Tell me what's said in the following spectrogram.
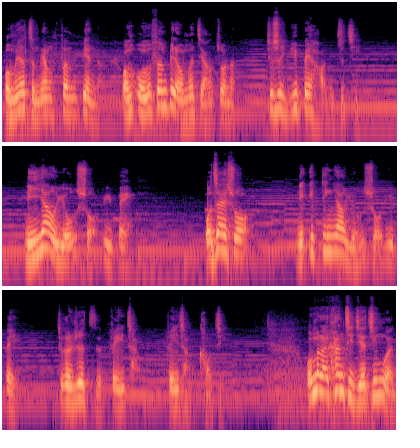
我们要怎么样分辨呢？我们我们分辨，我们怎样做呢？就是预备好你自己，你要有所预备。我再说，你一定要有所预备，这个日子非常非常靠近。我们来看几节经文。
